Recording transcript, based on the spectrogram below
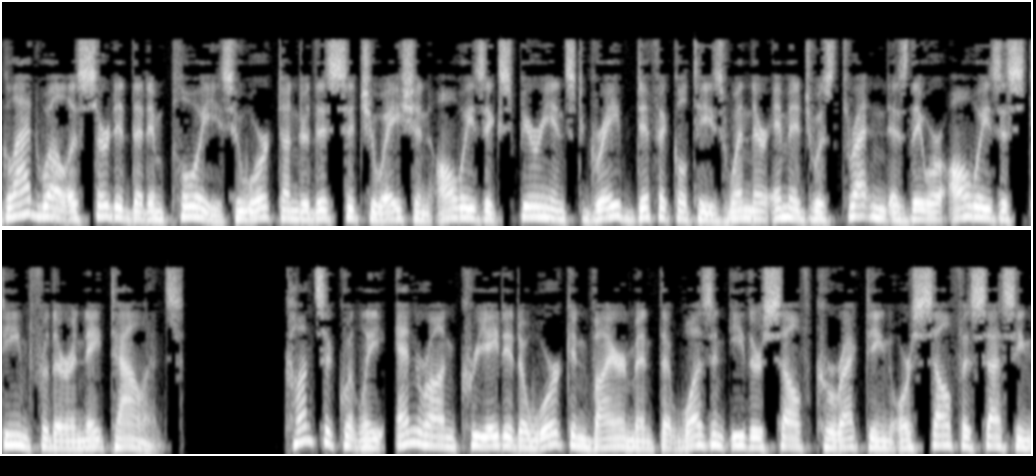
Gladwell asserted that employees who worked under this situation always experienced grave difficulties when their image was threatened as they were always esteemed for their innate talents. Consequently, Enron created a work environment that wasn't either self-correcting or self-assessing,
